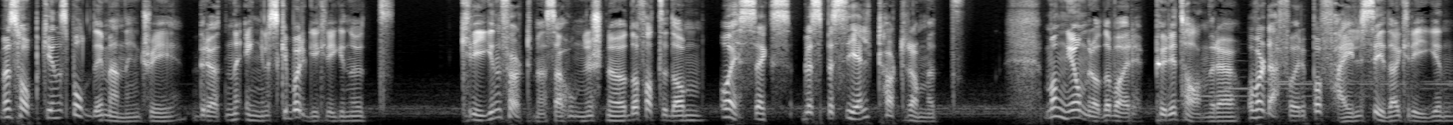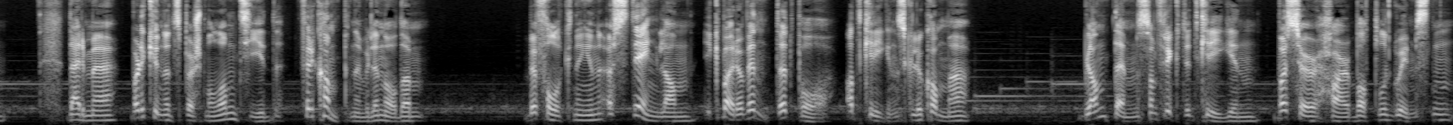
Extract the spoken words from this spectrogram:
Mens Hopkins bodde i Manningtree, brøt den engelske borgerkrigen ut. Krigen førte med seg hungersnød og fattigdom, og Essex ble spesielt hardt rammet. Mange i området var puritanere og var derfor på feil side av krigen. Dermed var det kun et spørsmål om tid før kampene ville nå dem. Befolkningen øst i England gikk bare og ventet på at krigen skulle komme. Blant dem som fryktet krigen, var sir Harbottle Grimston.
